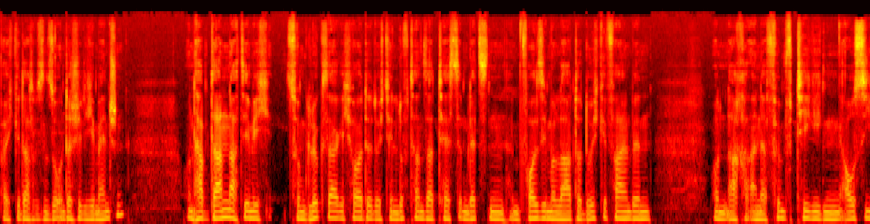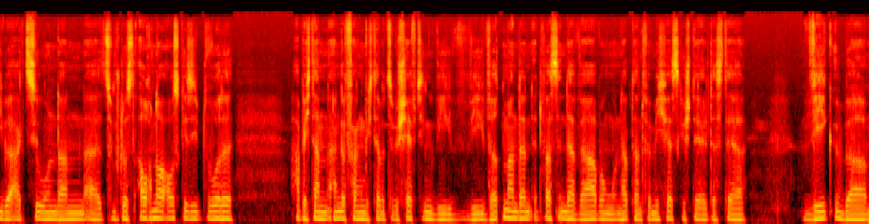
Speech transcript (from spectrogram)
weil ich gedacht habe, das sind so unterschiedliche Menschen. Und habe dann, nachdem ich zum Glück, sage ich heute, durch den Lufthansa-Test im letzten, im Vollsimulator durchgefallen bin und nach einer fünftägigen Aussiebeaktion dann äh, zum Schluss auch noch ausgesiebt wurde, habe ich dann angefangen, mich damit zu beschäftigen, wie, wie wird man dann etwas in der Werbung und habe dann für mich festgestellt, dass der Weg über,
